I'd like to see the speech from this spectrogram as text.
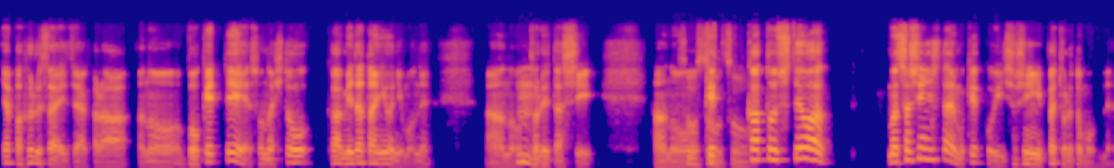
やっぱフルサイズやから、あのボケて、そんな人が目立たんようにもね、あのうん。撮れたし、あのそうそうそう結果としては、まあ、写真自体も結構いい写真いっぱい撮れたもんね。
